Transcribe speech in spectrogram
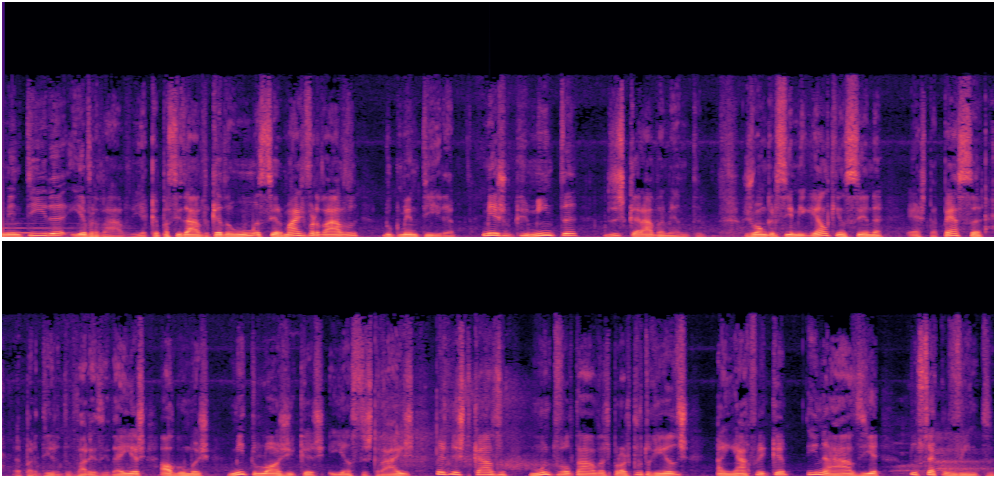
mentira e a verdade, e a capacidade de cada uma ser mais verdade do que mentira, mesmo que minta descaradamente. João Garcia Miguel, que encena esta peça a partir de várias ideias, algumas mitológicas e ancestrais, mas neste caso muito voltadas para os portugueses em África e na Ásia do século XX.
